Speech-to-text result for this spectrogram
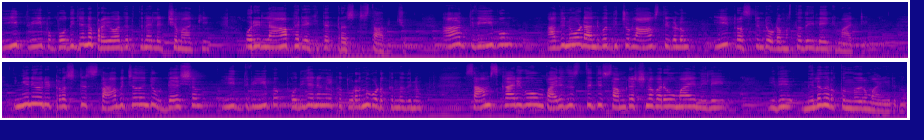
ഈ ദ്വീപ് പൊതുജന പ്രയോജനത്തിന് ലക്ഷ്യമാക്കി ഒരു ലാഭരഹിത ട്രസ്റ്റ് സ്ഥാപിച്ചു. ആ ദ്വീപും അതിനോടനുബന്ധിച്ചുള്ള ആസ്തികളും ഈ ട്രസ്റ്റിന്റെ ഉടമസ്ഥതയിലേക്ക് മാറ്റി. ഇങ്ങനെ ഒരു ട്രസ്റ്റ് സ്ഥാപിച്ചതിന്റെ ഉദ്ദേശം ഈ ദ്വീപ് പൊതുജനങ്ങൾക്ക് തുറന്നു കൊടുക്കുന്നതിനും സാംസ്കാരികവും പരിസ്ഥിതി സംരക്ഷണപരവുമായ നിലയിൽ ഇത് നിലനിർത്തുന്നതിനുമായിരുന്നു.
